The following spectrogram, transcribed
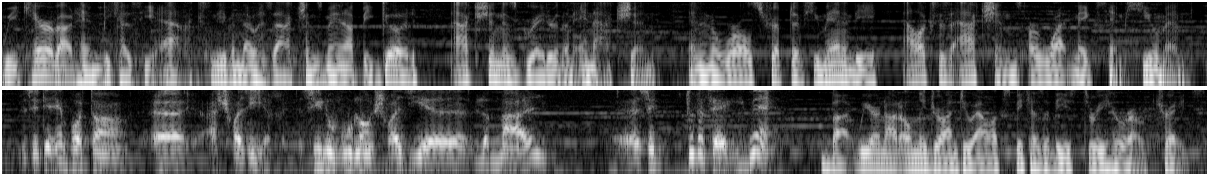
We care about him because he acts, and even though his actions may not be good, action is greater than inaction. And in a world stripped of humanity, Alex's actions are what makes him human. C'était important euh, à choisir. Si nous voulons choisir euh, le mal, euh, c'est tout à fait humain. But we are not only drawn to Alex because of these three heroic traits.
